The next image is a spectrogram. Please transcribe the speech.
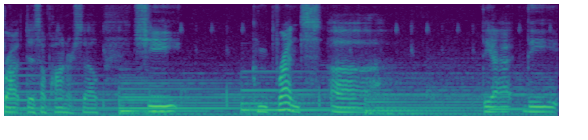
brought this upon herself, she confronts uh, the uh, the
